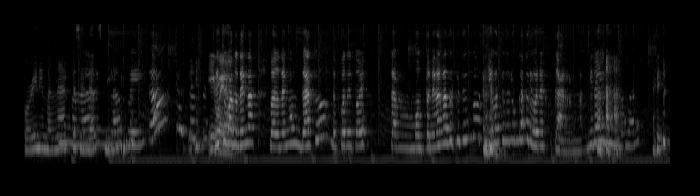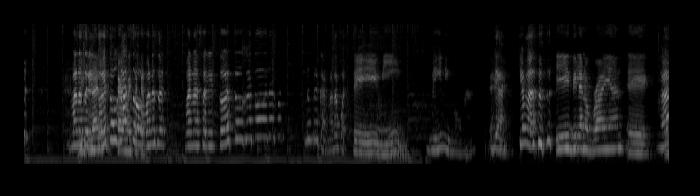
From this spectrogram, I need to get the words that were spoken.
pouring in my lap because he loves me. Loves me. Ah, Y de hecho, bueno, cuando tenga, cuando tenga un gato, después de toda esta montonera de gatos que tengo, si llego a tener un gato, le voy a poner karma. Mira qué lindo, ¿vale? Van a salir todos estos gatos, van a, sal- van a salir todos estos gatos ahora con nombre karma, la pues. sí, mi. Mínimo, man. Ya, ¿qué más? Y Dylan O'Brien, eh, Ah. la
